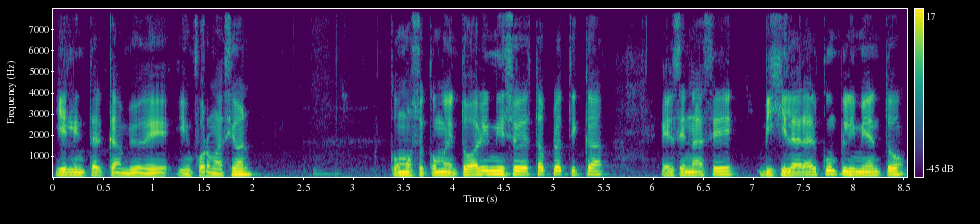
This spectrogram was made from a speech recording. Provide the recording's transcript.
y el intercambio de información. Como se comentó al inicio de esta plática, el SENACE vigilará el cumplimiento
